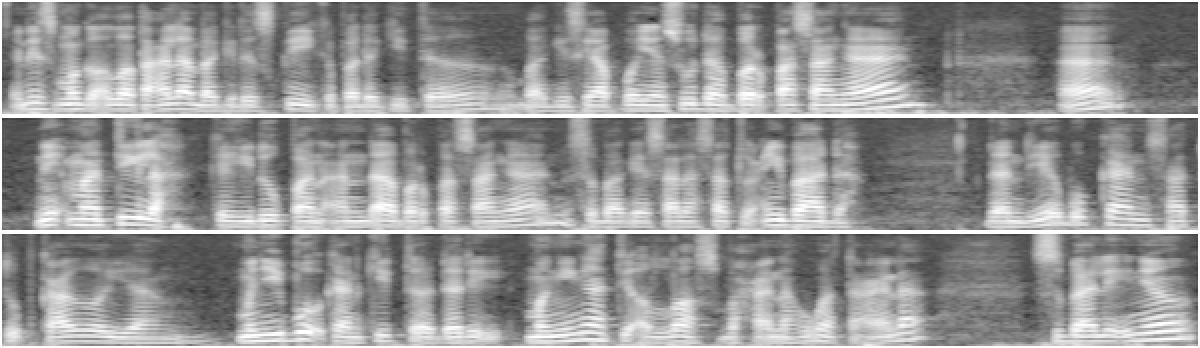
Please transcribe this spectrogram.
Jadi semoga Allah Taala bagi rezeki kepada kita, bagi siapa yang sudah berpasangan, ha, nikmatilah kehidupan anda berpasangan sebagai salah satu ibadah. Dan dia bukan satu perkara yang menyibukkan kita dari mengingati Allah Subhanahu Wa Taala. Sebaliknya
